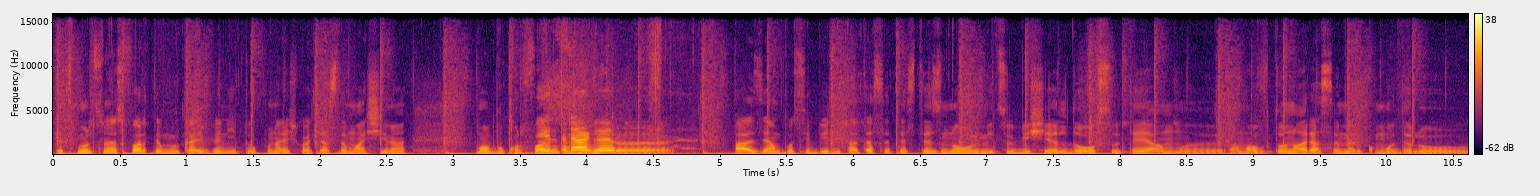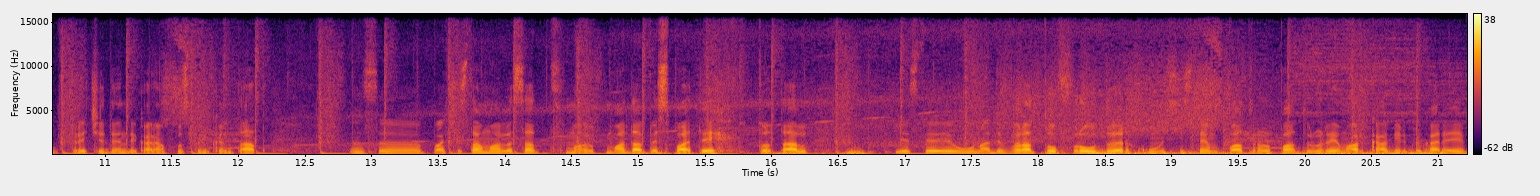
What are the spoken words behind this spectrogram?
Îți mulțumesc foarte mult că ai venit tu până aici cu această mașină. Mă bucur foarte întreagă. mult că azi am posibilitatea să testez noul Mitsubishi L200. Am, am avut onoarea să merg cu modelul precedent de care am fost încântat însă acesta m-a lăsat, m-a dat pe spate total. Este un adevărat off-roader cu un sistem 4x4 remarcabil pe care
